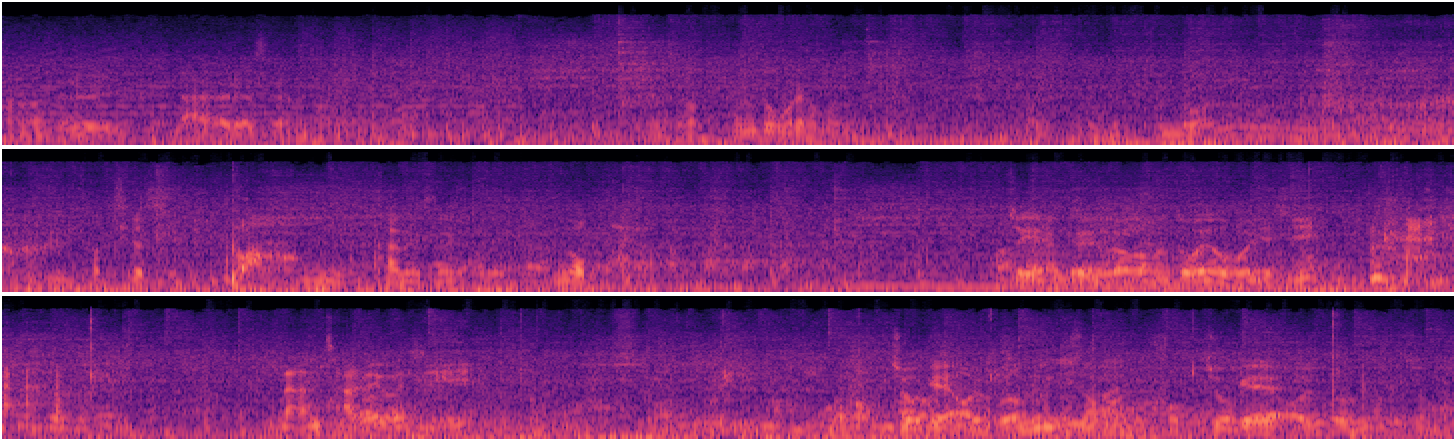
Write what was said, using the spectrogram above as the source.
단어들을 나열해서 연상해요. 그래서 행동을 해보는 거예요. 분노 터트렸을 때빵 가능성이 높아요. 갑자기 이렇게 하면 또 외워버리지. 난 잘 외우지. 법조계 얼굴 없는 구성원. 법조계 얼굴 없는 구성원.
